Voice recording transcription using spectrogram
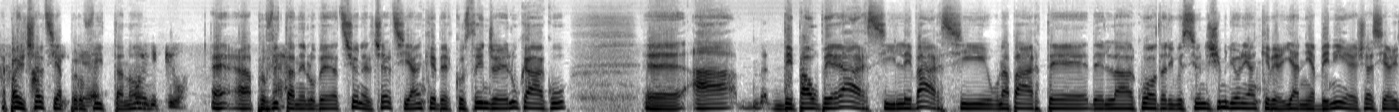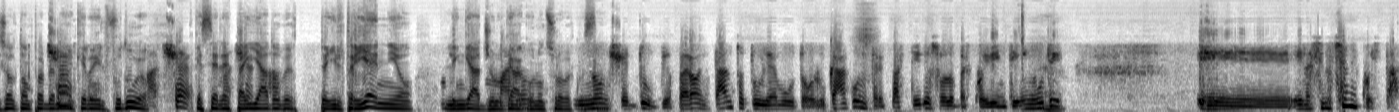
E poi il Chelsea Anzi, approfitta, eh, no? di più. Eh, approfitta nell'operazione il Chelsea anche per costringere Lukaku eh, a depauperarsi, levarsi una parte della quota di questi 11 milioni anche per gli anni a venire, cioè si è risolto un problema certo, anche per il futuro, certo, che se l'è certo. tagliato per, per, il triennio l'ingaggio ma Lukaku, non, non, solo per questo. Non c'è dubbio, però intanto tu l'hai avuto Lukaku in tre partite solo per quei 20 minuti. Eh. E, e, la situazione è questa.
